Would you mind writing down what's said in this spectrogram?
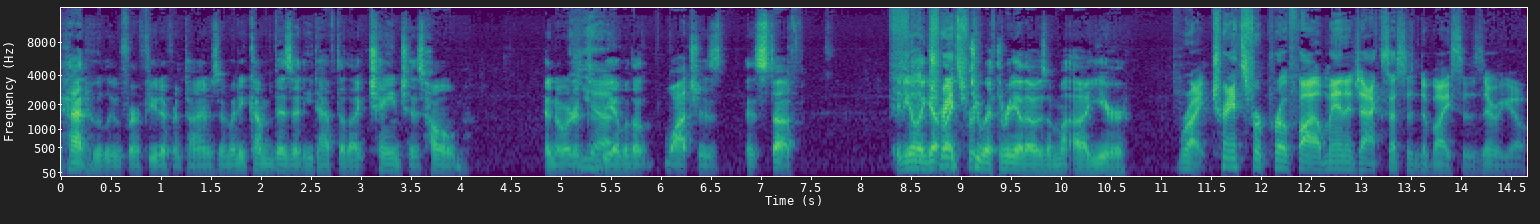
had Hulu for a few different times and when he'd come visit he'd have to like change his home in order to Yeah. be able to watch his his stuff. And you only get Transfer- like two or three of those a, a year. Right. Transfer profile, manage access and devices. There we go.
